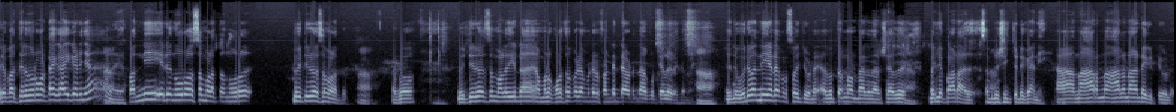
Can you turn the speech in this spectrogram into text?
ഒരു പത്തിരുന്നൂറ് മുട്ടയൊക്കെ ആയി കഴിഞ്ഞാൽ പന്നി ഒരു നൂറ് ദിവസം വളർത്തും. നൂറ് നൂറ്റി ദിവസം വളർത്തും. അപ്പോ നൂറ്റി ഇരുപത് ദിവസം വളർത്തിയിട്ട് നമ്മളെ കുളത്തപ്പുഴ നമ്മുടെ ഒരു ഫണ്ടിന്റെ അവിടെ നിന്ന് കുട്ടികളെ എടുക്കുന്നത്. ഇതിന്റെ ഒരു വന്നിയുടെ പ്രസവിച്ചൂടെ അത് തന്നെ ഉണ്ടായിരുന്നു പക്ഷെ അത് വലിയ പാടാ അത് സംരക്ഷിച്ചെടുക്കാനേ. ആ നാറണ നാലെണ്ണാണ്ടേ കിട്ടിയുള്ളൂ.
